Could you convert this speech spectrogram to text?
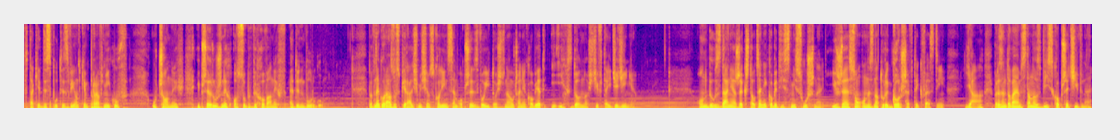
w takie dysputy, z wyjątkiem prawników, uczonych i przeróżnych osób wychowanych w Edynburgu. Pewnego razu spieraliśmy się z Collinsem o przyzwoitość nauczania kobiet i ich zdolności w tej dziedzinie. On był zdania, że kształcenie kobiet jest niesłuszne i że są one z natury gorsze w tej kwestii. Ja prezentowałem stanowisko przeciwne,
